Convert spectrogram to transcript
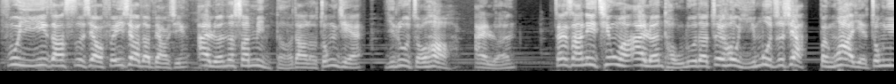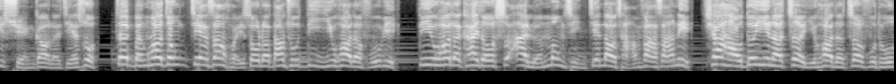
附以一张似笑非笑的表情。艾伦的生命得到了终结，一路走好，艾伦。在三笠亲吻艾伦头颅的最后一幕之下，本话也终于宣告了结束。在本话中，剑三回收了当初第一话的伏笔。第一话的开头是艾伦梦醒见到长发三笠，恰好对应了这一话的这幅图。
